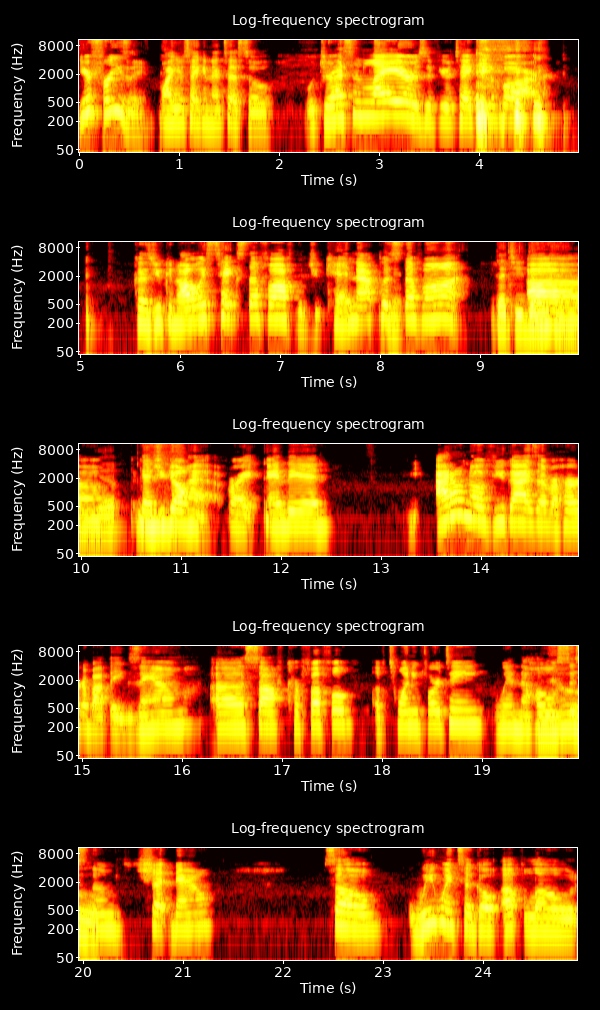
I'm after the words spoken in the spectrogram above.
You're freezing while you're taking that test. So we're dressing layers if you're taking the bar. Because you can always take stuff off, but you cannot put stuff on that you don't uh, have. Yep. That you don't have, right? And then I don't know if you guys ever heard about the exam uh, soft kerfuffle of 2014 when the whole no. system shut down. So we went to go upload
